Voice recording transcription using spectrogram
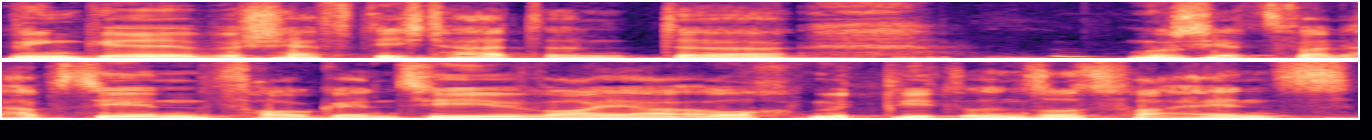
Winkel beschäftigt hat. Und äh, muss jetzt von absehen, Frau Genzi war ja auch Mitglied unseres Vereins.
